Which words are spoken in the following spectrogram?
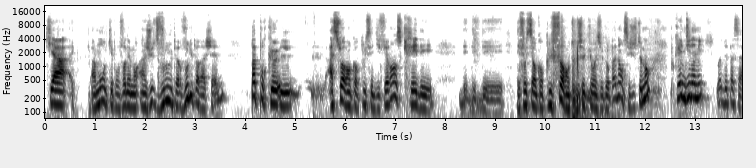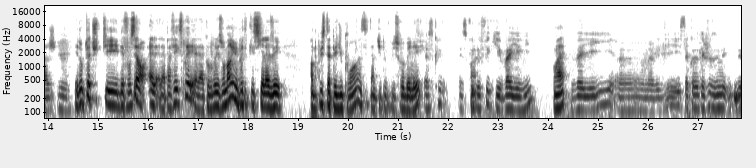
qu'il y a un monde qui est profondément injuste, voulu par, voulu Hachem, pas pour que asseoir encore plus ces différences, créer des, des, des, des, des fossés encore plus forts entre ceux qui ont et ceux qui n'ont pas. Non, c'est justement pour créer une dynamique de passage. Mm. Et donc toi, tu t'es défaussé. Alors, elle, elle n'a pas fait exprès, elle a compris son mari, mais peut-être que si elle avait un peu plus tapé du poing, elle s'était un petit peu plus rebellée. Est-ce que, est-ce que Ouais. le fait qu'il y ait Vaïehi, Ouais. Vaïehi, euh, on m'avait dit, ça connote quelque chose de, né- de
